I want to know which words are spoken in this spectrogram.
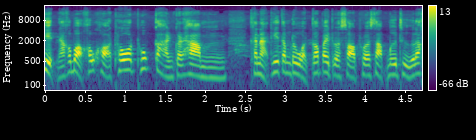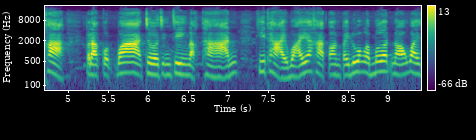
ผิดนะเขาบอกเขาขอโทษทุกการกระทำขณะที่ตำรวจก็ไปตรวจสอบโทรศัพท์มือถือแล้วค่ะ ปรากฏว่าเจอจริง ๆ หลักฐานที่ถ่ายไว้อะค่ะ ตอนไปล่วงละเมิดน้องวัย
